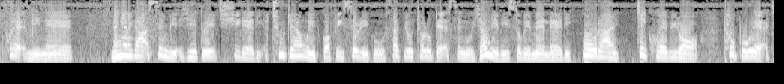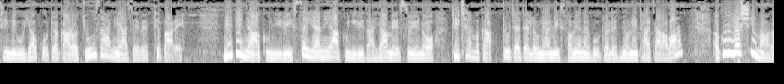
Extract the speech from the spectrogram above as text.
အဖွဲ့အနေနဲ့နိုင်ငံတကာအဆင့်မီအရေးသွေးရှိတဲ့ဒီအထူးတန်းဝင်ကော်ဖီစစ်တွေကိုစိုက်ပျိုးထုတ်လုပ်တဲ့အဆင့်ကိုရောက်နေပြီဆိုပေမဲ့လည်းဒီကိုယ်တိုင် ကြိတ်ခွဲပြီးတော့ ထုတ်ပိုးတဲ့ အခြေအနေကို ရောက်ဖို့အတွက်ကတော့ ကြိုးစားနေရဆဲပဲဖြစ်ပါတယ်။ဤပညာအကူအညီတွေ စက်ရန်တရား အကူအညီတွေသာ ရမယ်ဆိုရင်တော့ ဒီထက်မက တိုးတက်တဲ့ လုပ်ငန်းတွေ ဆောင်ရွက်နိုင်ဖို့အတွက်လည်း မျှော်လင့်ထားကြတာပါ။အခုလက်ရှိမှာက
